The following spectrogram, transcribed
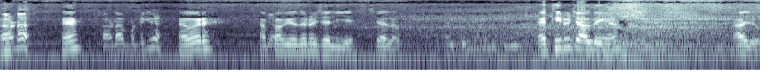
ਖੜਾ। ਹੈ? ਖੜਾ ਪੱਟ ਗਿਆ ਹੋਰ ਆਪਾਂ ਵੀ ਉਧਰ ਨੂੰ ਚੱਲੀਏ। ਚਲੋ। ਇੱਥੇ ਨੂੰ ਚੱਲਦੇ ਆ। ਆਜੋ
